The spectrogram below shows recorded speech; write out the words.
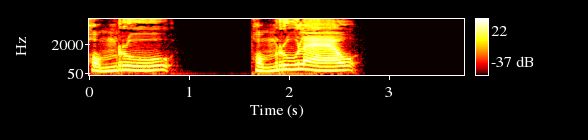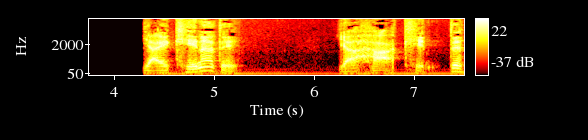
ผมรู้ ผมรู้แล้ว Jeg kender det Jeg har kendt det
